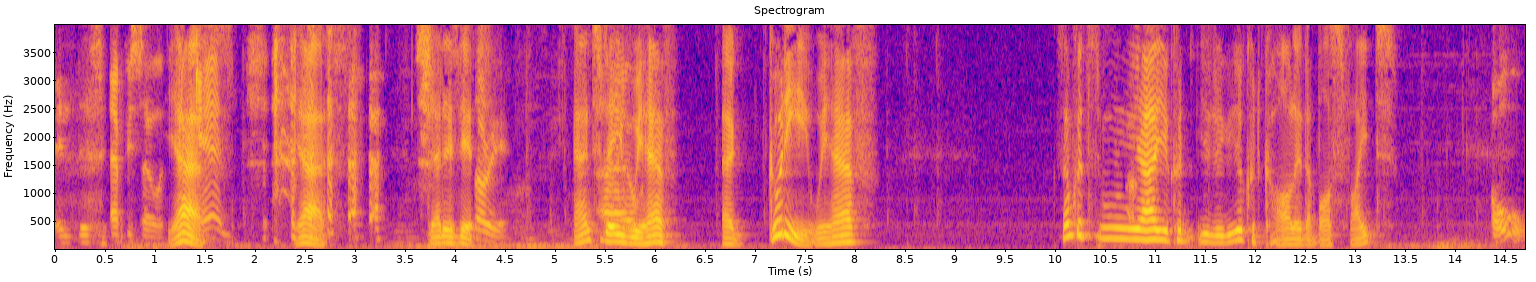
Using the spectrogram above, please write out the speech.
in this episode. Yes. yes. That is it. Sorry. And today Uh, we have a goodie. We have some could yeah, you could you, you could call it a boss fight. Oh,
